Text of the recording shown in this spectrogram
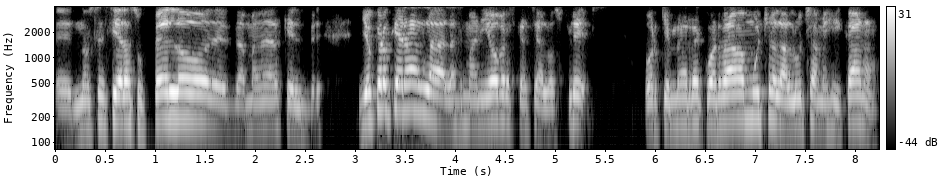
Eh, no sé si era su pelo, de la manera que... El, yo creo que eran las maniobras que hacía, los flips, porque me recordaba mucho la lucha mexicana.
